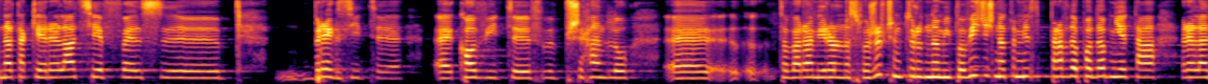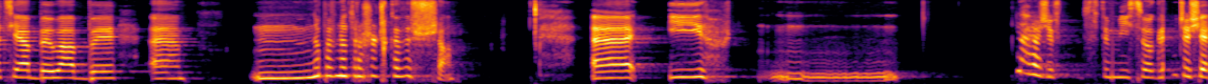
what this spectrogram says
na takie relacje z Brexit, COVID e, przy handlu e, e, towarami rolno-spożywczym, trudno mi powiedzieć, natomiast prawdopodobnie ta relacja byłaby e, no pewno troszeczkę wyższa. E, I mm, na razie w, w tym miejscu ograniczę się.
